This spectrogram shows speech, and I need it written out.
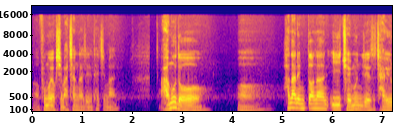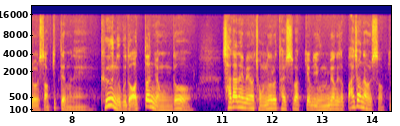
어, 부모 역시 마찬가지일 테지만. 아무도, 어, 하나님 떠난 이 죄 문제에서 자유로울 수 없기 때문에 그 누구도 어떤 영웅도 사단에 매어 종로로 탈 수밖에 없는 이 운명에서 빠져나올 수 없기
